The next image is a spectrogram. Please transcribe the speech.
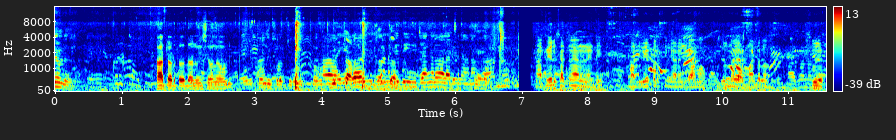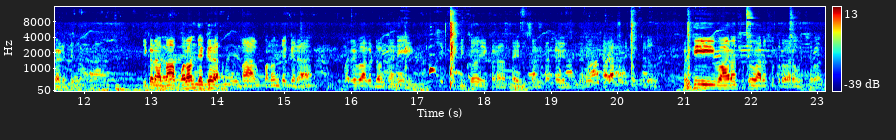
ఏం లేదు. మాట్లాడతారు దాని విషయంలో నా పేరు సత్యనారాయణ అండి. మాది వేపరసింగారం గ్రామం హుజూర్నగర్ మండలం సూర్యాపేట జిల్లా. ఇక్కడ మా పొలం దగ్గర మా పొలం దగ్గర మర్రిబాగు డొంక అని ఎప్పటి నుంచో ఇక్కడ సైజు స్వామి దగ్గర వెళ్తుందని చాలా మంది భక్తులు ప్రతి వారం శుక్రవారం శుక్రవారం వచ్చేవారు.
